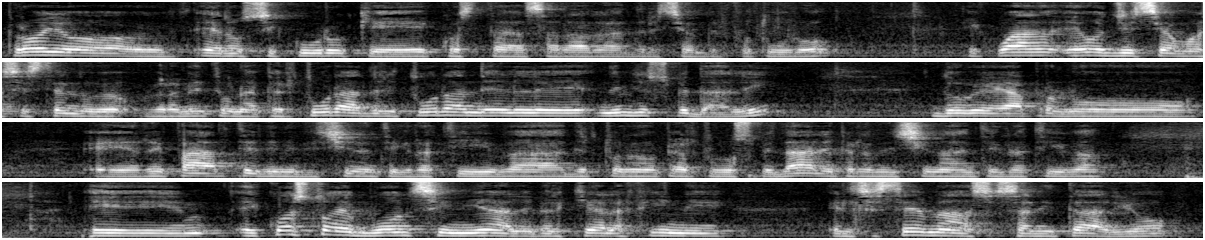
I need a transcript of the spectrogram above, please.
però io ero sicuro che questa sarà la direzione del futuro. E, qua, e oggi stiamo assistendo veramente un'apertura addirittura nelle, negli ospedali dove aprono eh, reparti di medicina integrativa, addirittura hanno aperto un ospedale per la medicina integrativa. E, e questo è un buon segnale perché alla fine il sistema sanitario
